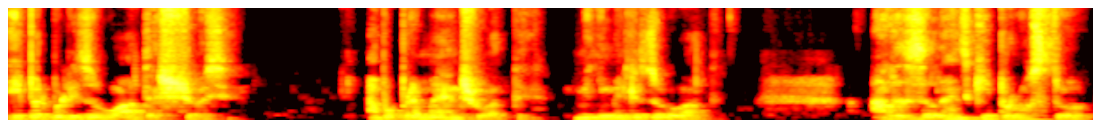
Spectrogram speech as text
гіперболізувати щось, або применшувати, мінімалізувати. Але Зеленський просто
